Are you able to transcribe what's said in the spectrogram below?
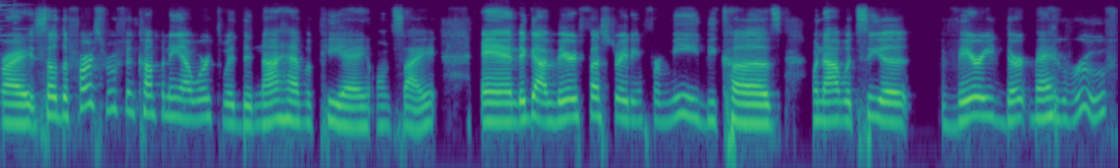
Right. So the first roofing company I worked with did not have a PA on site. And it got very frustrating for me because when I would see a very dirtbag roof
